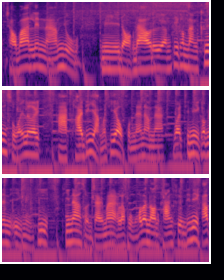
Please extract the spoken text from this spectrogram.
ๆ ชาวบ้านเล่นน้ำอยู่ มีดอกดาวเรืองที่กำลังขึ้นสวยเลย หากใครที่อยากมาเที่ยวผมแนะนำนะ ว่าที่นี่ก็เป็นอีกหนึ่งที่ที่น่าสนใจมาก แล้วผมก็มานอนค้างคืนที่นี่ครับ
